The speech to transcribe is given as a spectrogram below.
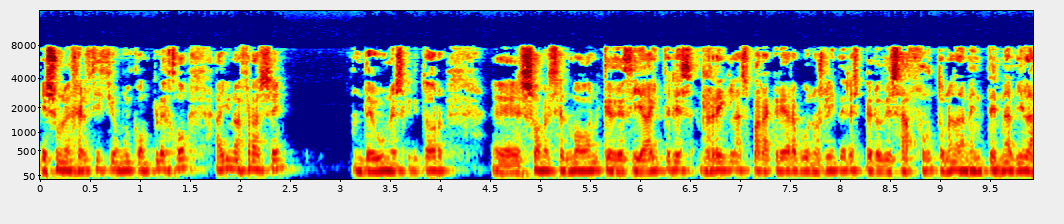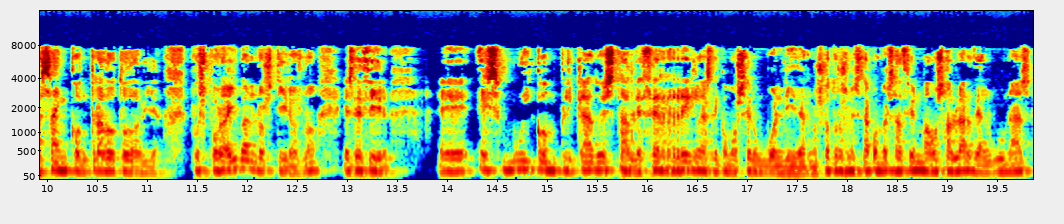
Es un ejercicio muy complejo. Hay una frase de un escritor, eh, Somerset Maugham, que decía, hay tres reglas para crear buenos líderes, pero desafortunadamente nadie las ha encontrado todavía. Pues por ahí van los tiros, ¿no? Es decir, eh, es muy complicado establecer reglas de cómo ser un buen líder. Nosotros en esta conversación vamos a hablar de algunas,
